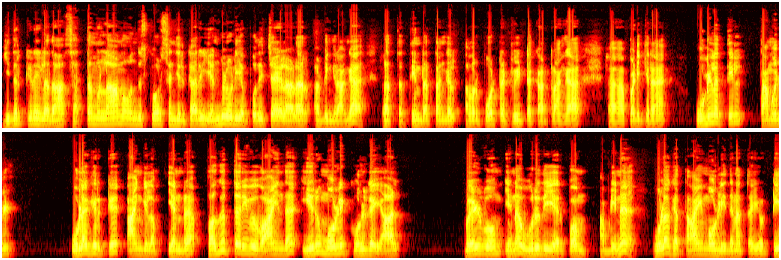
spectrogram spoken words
இதற்கிடையில தான் சத்தமில்லாம வந்து ஸ்கோர் செஞ்சிருக்காரு எங்களுடைய பொதுச் செயலாளர் அப்படிங்கிறாங்க. ரத்தத்தின் ரத்தங்கள். அவர் போட்ட ட்வீட்டை காட்டுறாங்க. படிக்கிறேன். உள்ளத்தில் தமிழ் உலகிற்கு ஆங்கிலம் என்ற பகுத்தறிவு வாய்ந்த இருமொழி கொள்கையால் வெல்வோம் என உறுதியேற்போம் அப்படின்னு உலக தாய்மொழி தினத்தையொட்டி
